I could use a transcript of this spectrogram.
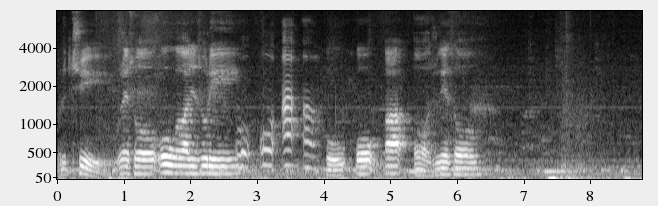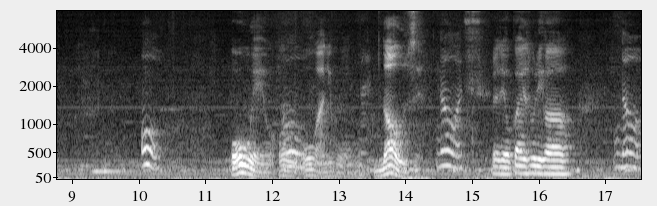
그렇지. 그래서 오가 가진 소리 O O A 어 오, 오, 아, 어 중에서 O 오예요. 오, 오. 오가 아니고 nose. nose 그래서 여기까지 소리가 no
